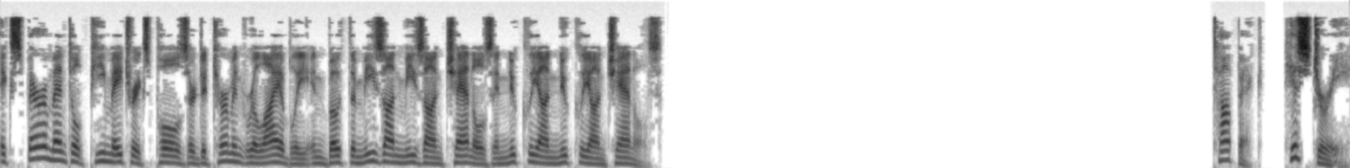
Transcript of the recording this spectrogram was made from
Experimental p-matrix poles are determined reliably in both the meson-meson channels and nucleon-nucleon channels. History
